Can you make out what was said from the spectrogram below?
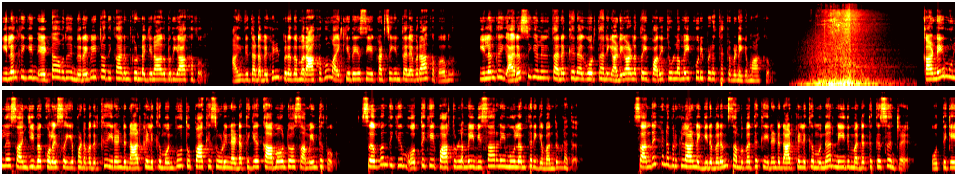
இலங்கையின் எட்டாவது நிறைவேற்று அதிகாரம் கொண்ட ஜனாதிபதியாகவும் ஐந்து தடவைகள் பிரதமராகவும் ஐக்கிய தேசிய கட்சியின் தலைவராகவும் இலங்கை அரசியலில் தனக்கென ஓர் தனி அடையாளத்தை பதித்துள்ளமை குறிப்பிடத்தக்க விடயமாகும். கணேமுல்ல சஞ்சீவ கொலை செய்யப்படுவதற்கு இரண்டு நாட்களுக்கு முன்பு துப்பாக்கி சூடு நடத்திய கமோண்டோ சமேந்துவும் செவ்வந்தியும் ஒத்திகை பார்த்துள்ளமை விசாரணை மூலம் தெரிய வந்துள்ளது. சந்தேக நபர்களான இருவரும் சம்பவத்துக்கு இரண்டு நாட்களுக்கு முன்னர் நீதிமன்றத்துக்கு சென்று ஒத்திகை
